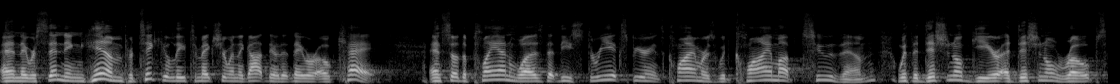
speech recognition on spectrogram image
And they were sending him particularly to make sure when they got there that they were okay. And so the plan was that these three experienced climbers would climb up to them with additional gear, additional ropes,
